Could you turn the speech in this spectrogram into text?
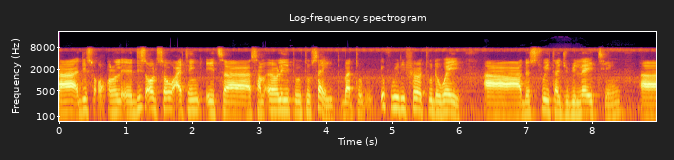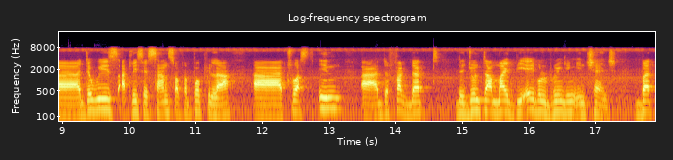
Uh, this, uh, this also, I think it's uh, some early to, to say it, but if we refer to the way uh, the streets are jubilating, uh, there is at least a sense of a popular trust in the fact that the junta might be able bringing in change. But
